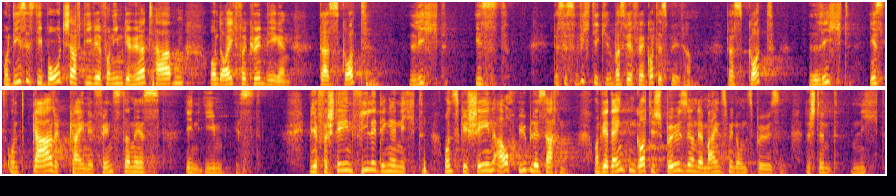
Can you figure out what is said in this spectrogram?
Und dies ist die Botschaft, die wir von ihm gehört haben und euch verkündigen, dass Gott Licht ist. Das ist wichtig, was wir für ein Gottesbild haben. Dass Gott Licht ist und gar keine Finsternis in ihm ist. Wir verstehen viele Dinge nicht. Uns geschehen auch üble Sachen. Und wir denken, Gott ist böse und er meint es mit uns böse. Das stimmt nicht.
